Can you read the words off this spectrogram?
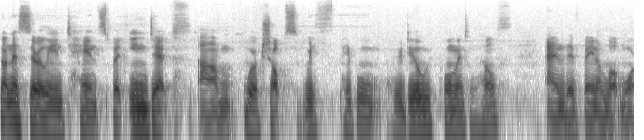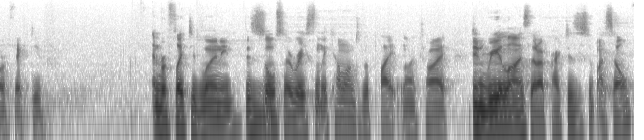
not necessarily intense, but in-depth um, workshops with people who deal with poor mental health, and they've been a lot more effective. And reflective learning. This has also recently come onto the plate, and I try, didn't realise that I practice it myself,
